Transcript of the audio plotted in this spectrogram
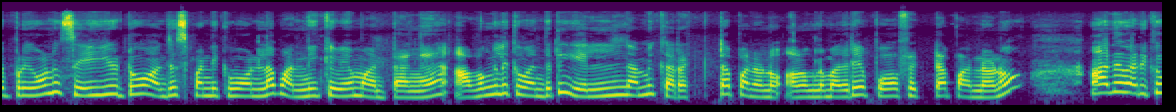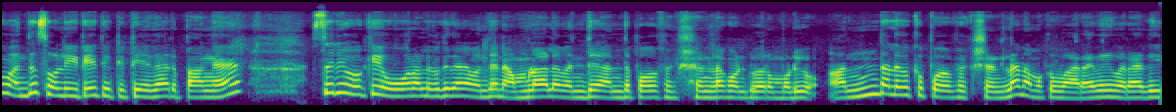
எப்படி ஒன்று செய்யட்டும் அட்ஜஸ்ட் பண்ணிக்குவோம்லாம் பண்ணிக்கவே மாட்டாங்க. அவங்களுக்கு வந்துட்டு எல்லாமே கரெக்டாக பண்ணணும். அவங்கள மாதிரியே பர்ஃபெக்டாக பண்ணணும். அது வரைக்கும் வந்து சொல்லிகிட்டே திட்டிகிட்டே தான் இருப்பாங்க. சரி ஓகே ஓரளவுக்கு தான் வந்து நம்மளால் வந்து அந்த பர்ஃபெக்ஷன்லாம் கொண்டு வர முடியும். அந்த அளவுக்கு பர்ஃபெக்ஷன்லாம் நமக்கு வரவே வராது.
